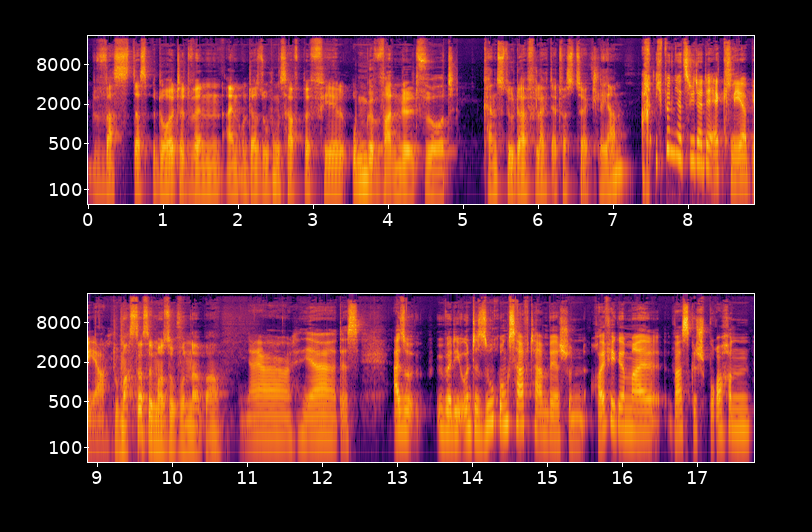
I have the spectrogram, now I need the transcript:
was das bedeutet, wenn ein Untersuchungshaftbefehl umgewandelt wird. Kannst du da vielleicht etwas zu erklären? Ach, ich bin jetzt wieder der Erklärbär. Du machst das immer so wunderbar. Naja, ja, das. Also über die Untersuchungshaft haben wir ja schon häufiger mal was gesprochen.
